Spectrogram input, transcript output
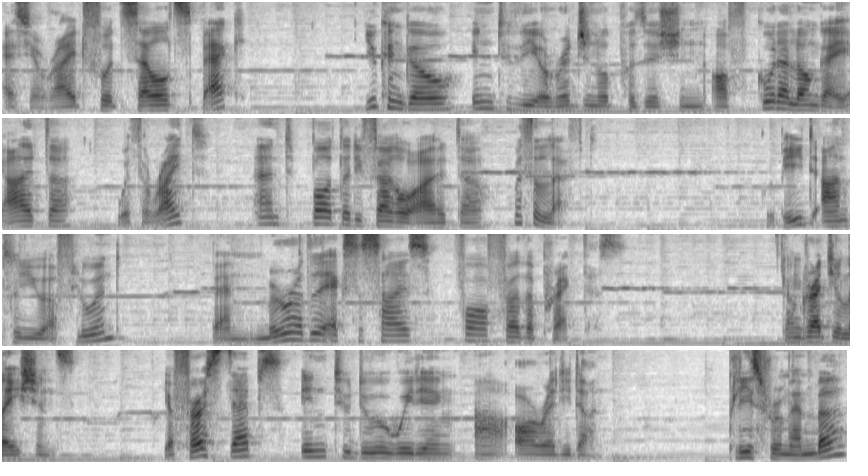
As your right foot settles back, you can go into the original position of Coda Longa e Alta with the right and Porta di Ferro Alta with the left. Repeat until you are fluent, then mirror the exercise for further practice. Congratulations! Your first steps into dual wielding are already done. Please remember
